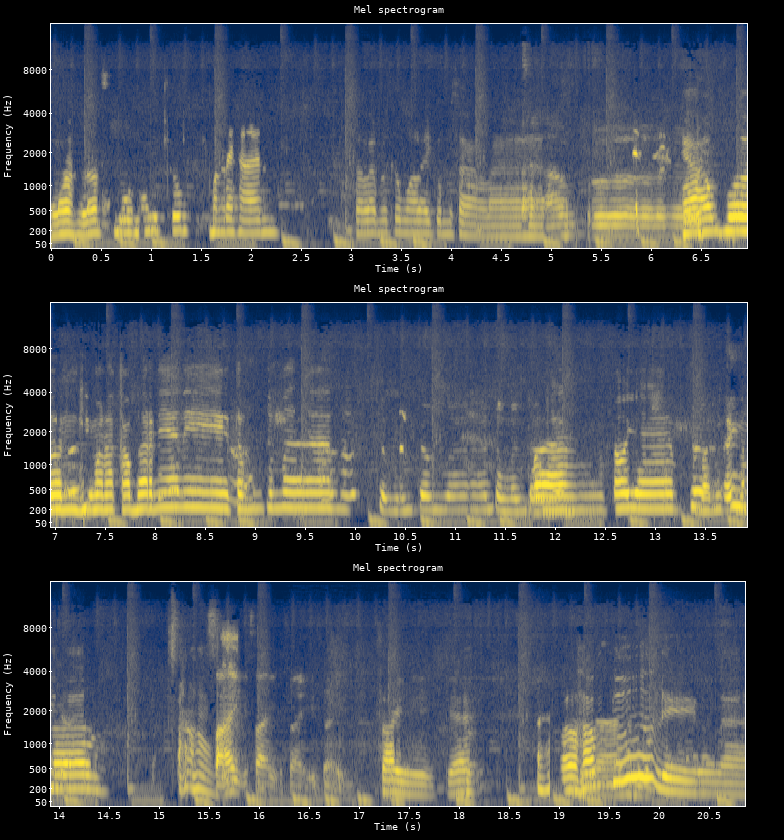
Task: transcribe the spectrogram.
Halo, halo. Assalamualaikum Bang Rehan. Assalamualaikum, waalaikumsalam. ampun. Ya ampun, gimana kabarnya nih teman-teman? Teman-teman, teman-teman. Bang Toyeb, Bang Iqbal, Say, say, say, say. Saik ya. Alhamdulillah.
